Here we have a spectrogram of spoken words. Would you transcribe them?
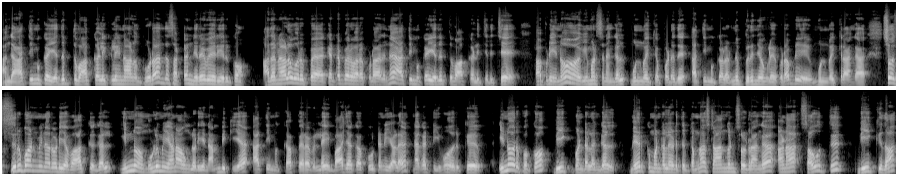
அங்கே அதிமுக எதிர்த்து வாக்களிக்கலினாலும் கூட அந்த சட்டம் நிறைவேறி இருக்கும் அதனால ஒரு பெ- கெட்ட பேர் வரக்கூடாதுன்னு அதிமுக எதிர்த்து வாக்களிச்சிருச்சு அப்படின்னும் விமர்சனங்கள் முன்வைக்கப்படுது. அதிமுகலேருந்து பிரிஞ்சவங்களே கூட அப்படி முன்வைக்கிறாங்க. ஸோ சிறுபான்மையினருடைய வாக்குகள் இன்னும் முழுமையான அவங்களுடைய நம்பிக்கையை அதிமுக பெறவில்லை. பாஜக கூட்டணியால் நெகட்டிவும் இருக்கு. இன்னொரு பக்கம் வீக் மண்டலங்கள். மேற்கு மண்டலம் எடுத்துக்கிட்டோம்னா ஸ்ட்ராங்குன்னு சொல்றாங்க. ஆனால் சவுத்து வீக்கு தான்.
